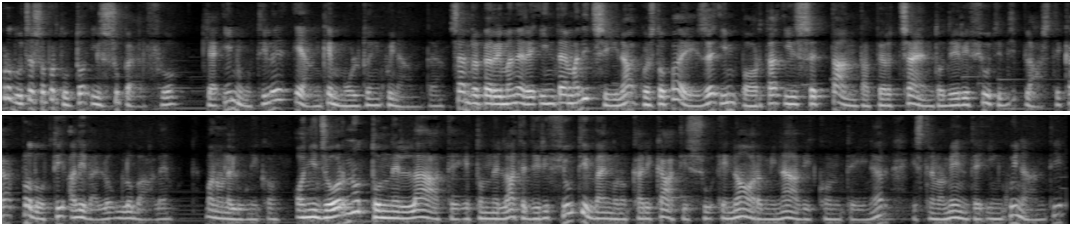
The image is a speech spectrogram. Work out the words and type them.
produce soprattutto il superfluo, che è inutile e anche molto inquinante. Sempre per rimanere in tema di Cina, questo paese importa il 70% dei rifiuti di plastica prodotti a livello globale ma non è l'unico. Ogni giorno tonnellate e tonnellate di rifiuti vengono caricati su enormi navi container estremamente inquinanti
